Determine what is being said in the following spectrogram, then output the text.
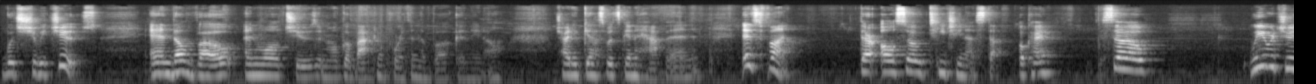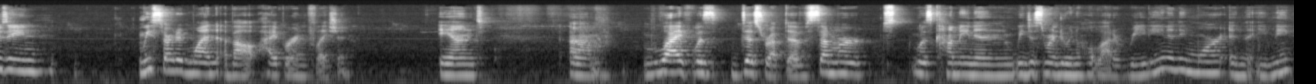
which should we choose and they'll vote and we'll choose and we'll go back and forth in the book and you know try to guess what's going to happen. It's fun. They're also teaching us stuff okay? So we were choosing we started one about hyperinflation. And um, life was disruptive. Summer was coming and we just weren't doing a whole lot of reading anymore in the evening.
